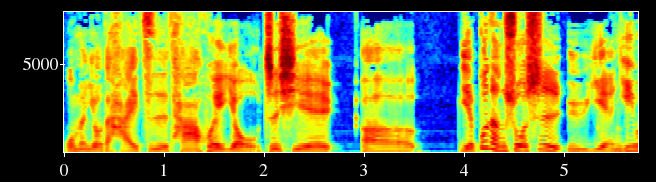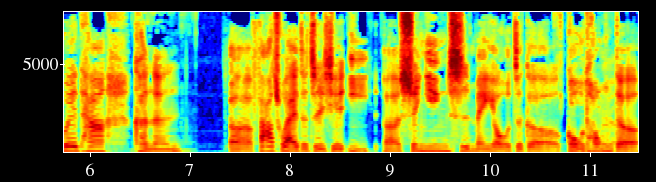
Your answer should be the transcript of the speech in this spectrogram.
我们有的孩子他会有这些呃，也不能说是语言，因为他可能。呃，发出来的这些意呃声音是没有这个沟通的，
